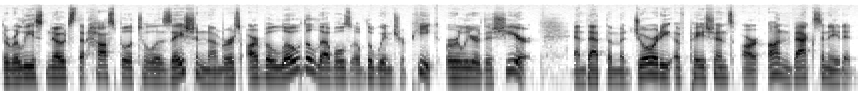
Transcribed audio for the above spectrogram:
The release notes that hospitalization numbers are below the levels of the winter peak earlier this year, and that the majority of patients are unvaccinated.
